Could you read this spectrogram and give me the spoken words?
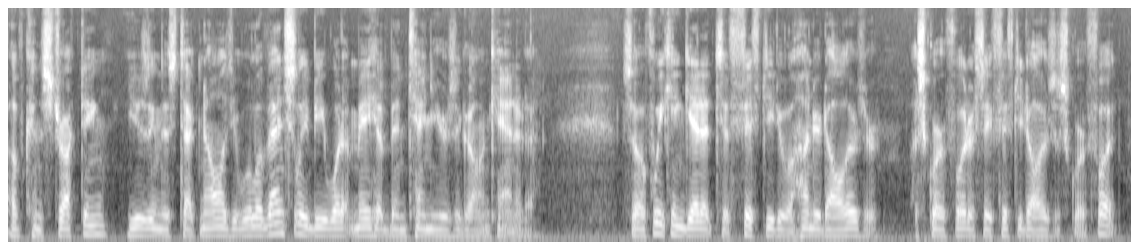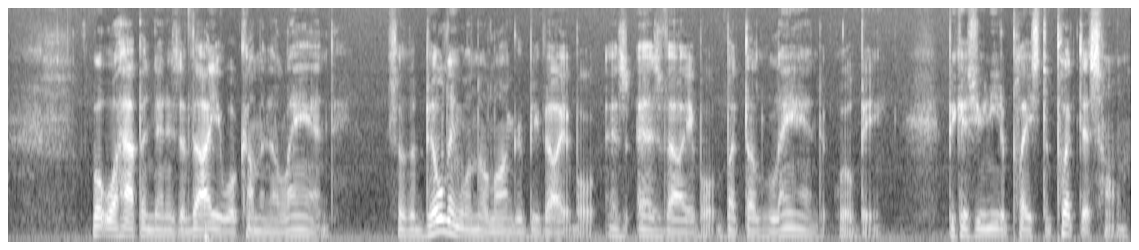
of constructing using this technology will eventually be what it may have been 10 years ago in Canada. So if we can get it to 50 to $100 or a square foot, or say $50 a square foot, what will happen then is the value will come in the land. So the building will no longer be valuable as, as valuable, but the land will be. Because you need a place to put this home.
